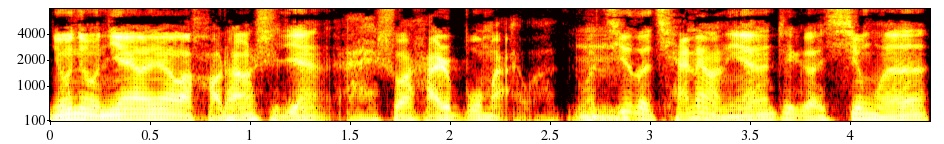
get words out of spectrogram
扭扭捏捏了好长时间，哎，说还是不买吧。我记得前两年这个新闻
